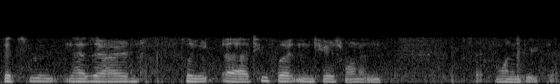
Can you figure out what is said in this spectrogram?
Spitz flute, Nazard flute, uh, two foot and Tierce one and one and three fifths.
